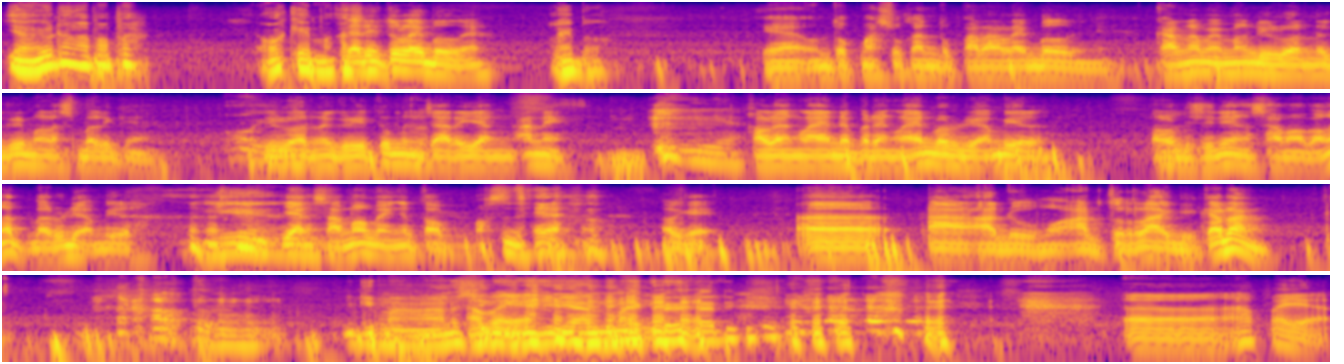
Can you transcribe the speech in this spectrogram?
Yang ya udah nggak apa-apa. Oke Dan makasih. itu label ya? Label. Ya untuk masukan untuk para label ini. Karena memang di luar negeri malah sebaliknya. Di luar negeri itu mencari yang aneh. Kalau yang lain daripada yang lain baru diambil. Kalau di sini yang sama banget baru diambil. yang sama main ngetop maksudnya. Oke. Eh, ah, aduh mau Arthur lagi. Kadang. Gimana sih Apa ya? gini-ginian Mike dari tadi? eh apa ya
